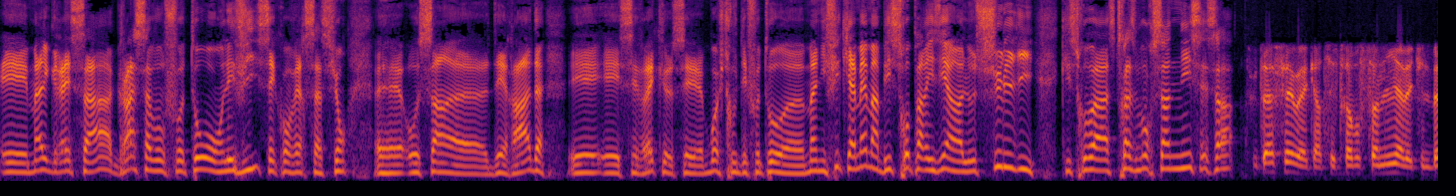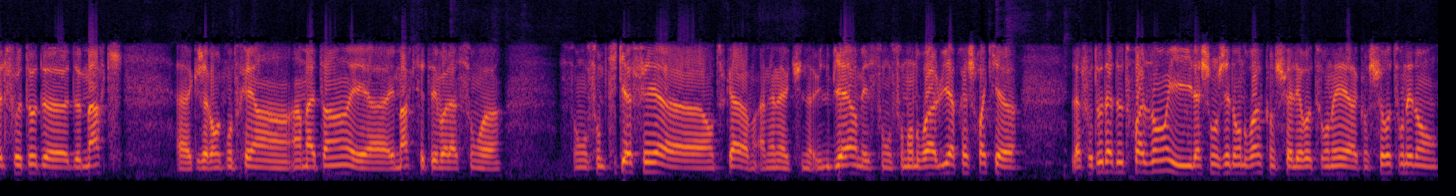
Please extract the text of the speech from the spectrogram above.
et malgré ça, grâce à vos photos, on les vit ces conversations euh, au sein euh, des rades et, et c'est vrai que c'est moi je trouve des photos euh, magnifiques. Il y a même un bistrot parisien, hein, le Sully, qui se trouve à Strasbourg-Saint-Denis, c'est ça? Tout à fait, ouais, quartier Strasbourg-Saint-Denis avec une belle photo de, de Marc euh, que j'avais rencontré un, un matin et, euh, et Marc c'était voilà son, euh, son son petit café, euh, en tout cas même avec une, une bière, mais son, son endroit à lui. Après je crois que euh, la photo date de trois ans et il a changé d'endroit quand je suis allé retourner euh, quand je suis retourné dans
